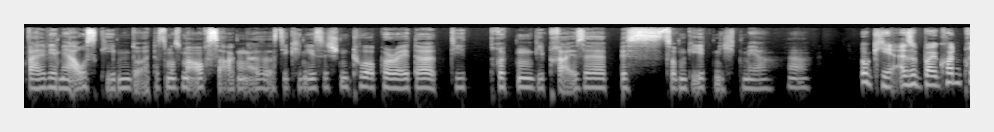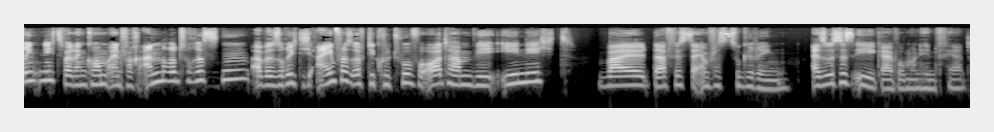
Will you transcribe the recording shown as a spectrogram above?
weil wir mehr ausgeben dort. Das muss man auch sagen. Also dass die chinesischen Tour Operator, die drücken die Preise bis zum geht nicht mehr. Ja. Okay, also Boykott bringt nichts, weil dann kommen einfach andere Touristen. Aber so richtig Einfluss auf die Kultur vor Ort haben wir eh nicht, weil dafür ist der Einfluss zu gering. Also ist es eh egal, wo man hinfährt.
